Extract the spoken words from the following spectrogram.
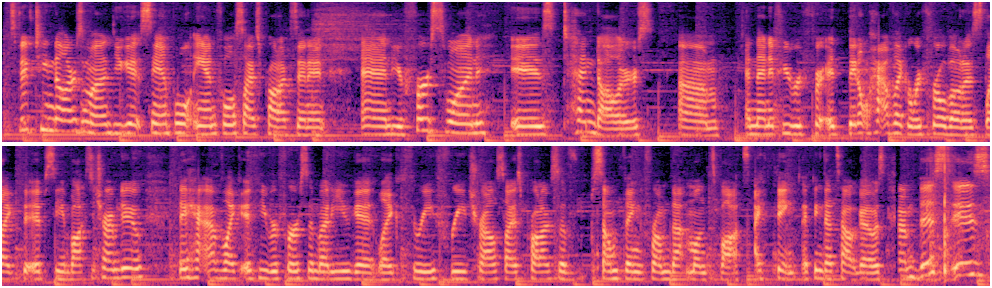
It's $15 a month, you get sample and full-size products in it, and your first one is $10. Um, and then if you refer, they don't have like a referral bonus like the Ipsy and BoxyCharm do. They have like if you refer somebody, you get like three free trial size products of something from that month's box. I think, I think that's how it goes. Um, this is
